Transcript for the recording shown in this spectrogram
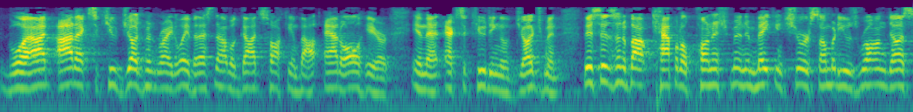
boy, I'd, I'd, execute judgment right away. But that's not what God's talking about at all here in that executing of judgment. This isn't about capital punishment and making sure somebody who's wronged us,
